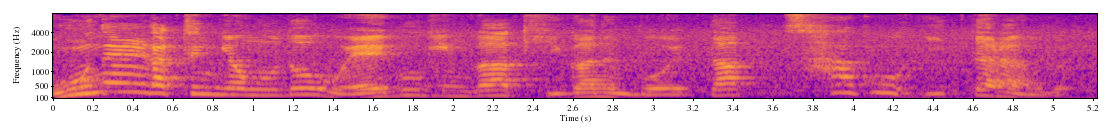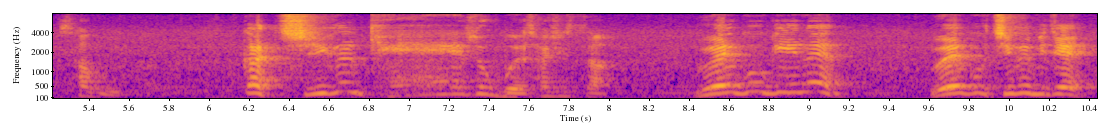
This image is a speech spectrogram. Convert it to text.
오늘 같은 경우도 외국인과 기관은 뭐했다? 사고 있다라는 거예요. 사고 있다. 그러니까 지금 계속 뭐예요, 사실상. 외국인은 외국 지금 이제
